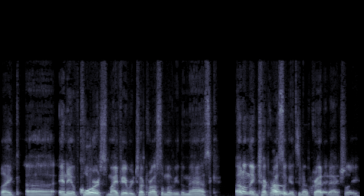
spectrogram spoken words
Like, uh, and of course, my favorite Chuck Russell movie, The Mask. I don't think Chuck Russell Oh. gets enough credit actually,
